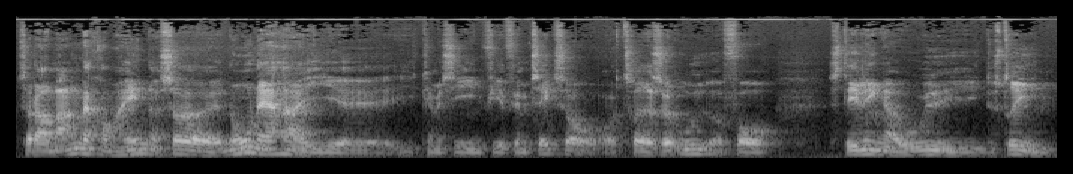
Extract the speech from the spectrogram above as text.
Så der er mange, der kommer hen, og så øh, nogen er her i, øh, i kan man sige, 4-5-6 år, og træder så ud og får stillinger ude i industrien,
